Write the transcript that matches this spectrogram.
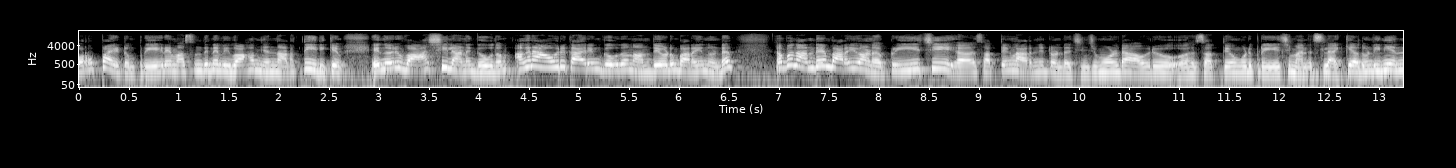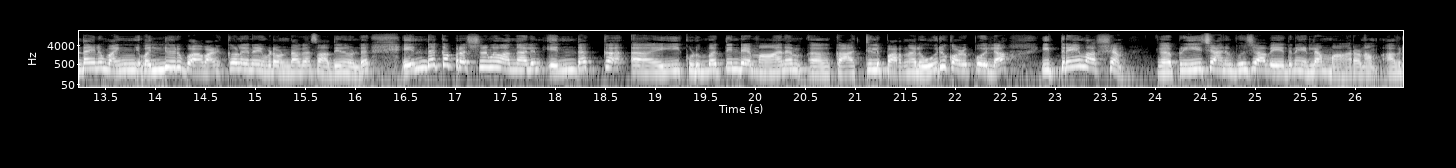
ഉറപ്പായിട്ടും പ്രിയയുടെ വസന്തിന്റെ വിവാഹം ഞാൻ നടത്തിയിരിക്കും എന്നൊരു വാശിയിലാണ് ഗൗതം. അങ്ങനെ ആ ഒരു കാര്യം ഗൗതം നന്ദയോടും പറയുന്നുണ്ട്. അപ്പോൾ നന്ദയും പറയുവാണ് പ്രിയേച്ചി സത്യങ്ങൾ അറിഞ്ഞിട്ടുണ്ട്. ചിഞ്ചുമോളുടെ ആ ഒരു സത്യവും കൂടി പ്രിയേച്ചി മനസ്സിലാക്കി. അതുകൊണ്ട് ഇനി എന്തായാലും വലിയൊരു വഴക്കുകൾ തന്നെ ഇവിടെ ഉണ്ടാകാൻ സാധ്യതയുണ്ട്. എന്തൊക്കെ പ്രശ്നങ്ങൾ വന്നാലും എന്തൊക്കെ ഈ കുടുംബത്തിന്റെ മാനം കാറ്റിൽ പറഞ്ഞാലും ഒരു കുഴപ്പമില്ല ഇത്രയും വർഷം പ്രിയിച്ച് അനുഭവിച്ച ആ വേദനയെല്ലാം മാറണം. അവർ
